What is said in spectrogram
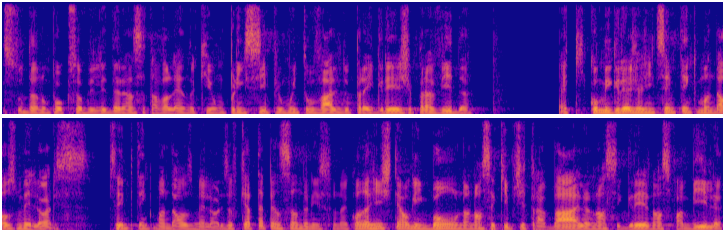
estudando um pouco sobre liderança, estava lendo que um princípio muito válido para a igreja e para a vida é que, como igreja, a gente sempre tem que mandar os melhores. Sempre tem que mandar os melhores. Eu fiquei até pensando nisso, né? Quando a gente tem alguém bom na nossa equipe de trabalho, na nossa igreja, na nossa família,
